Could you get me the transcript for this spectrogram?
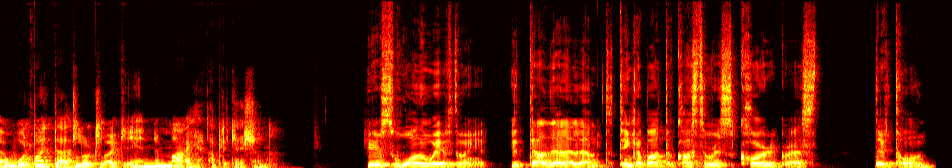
And what might that look like in my application? Here's one way of doing it. You tell the LLM to think about the customer's core request, their tone,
